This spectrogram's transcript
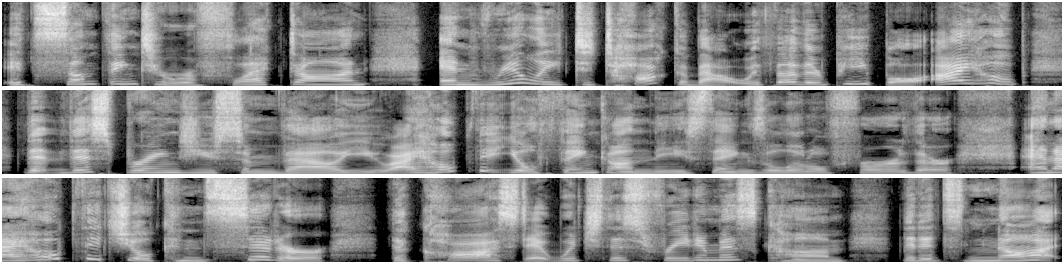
it's something to reflect on, and really to talk about with other people. I hope that this brings you some value. I hope that you'll think on these things a little further. And I hope that you'll consider the cost at which this freedom has come, that it's not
